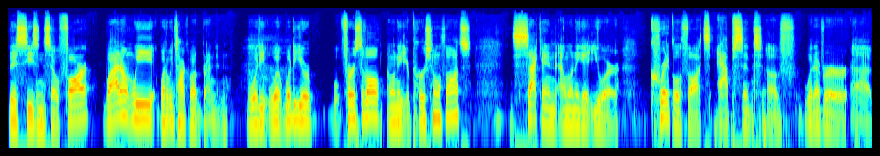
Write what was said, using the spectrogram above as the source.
this season so far. Why don't we why don't we talk about Brendan? What do you, what what are your first of all, I want to get your personal thoughts. Second, I want to get your critical thoughts absent of whatever uh,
